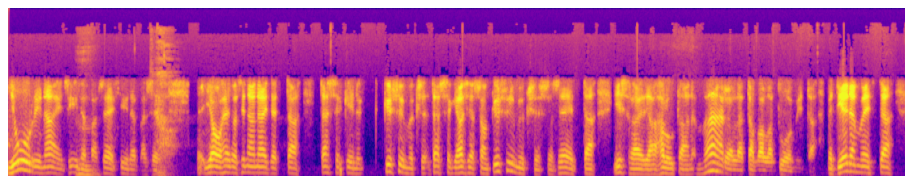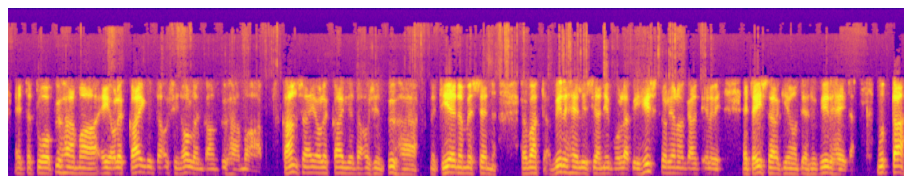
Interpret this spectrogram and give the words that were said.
Juuri näin, siinäpä hmm. se, siinäpä se. Joo. Joo, herra, sinä näit, että tässäkin kysymykse, tässäkin asiassa on kysymyksessä se, että Israelia halutaan väärällä tavalla tuomita. Me tiedämme, että, että tuo pyhä maa ei ole kaikilta osin ollenkaan pyhä maa. Kansa ei ole kaikilta osin pyhää. Me tiedämme sen. He ovat virheellisiä, niin kuin läpi historian on käynyt ilmi, että Israelkin on tehnyt virheitä. Mutta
